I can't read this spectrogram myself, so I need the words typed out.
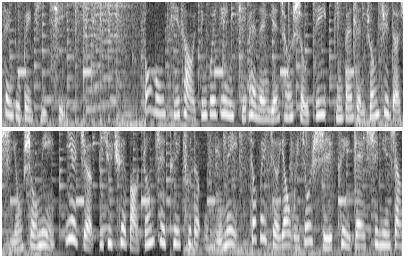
再度被提起。欧盟起草新规定，期盼能延长手机、平板等装置的使用寿命，业者必须确保装置推出的五年内，消费者要维修时可以在市面上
